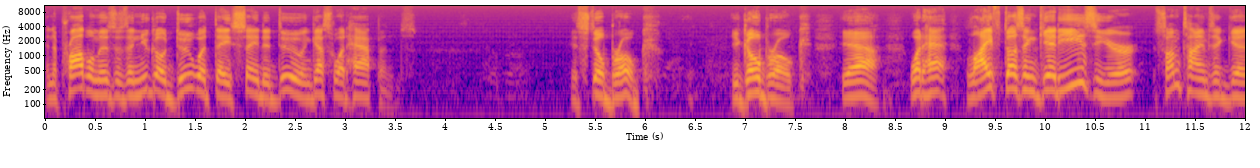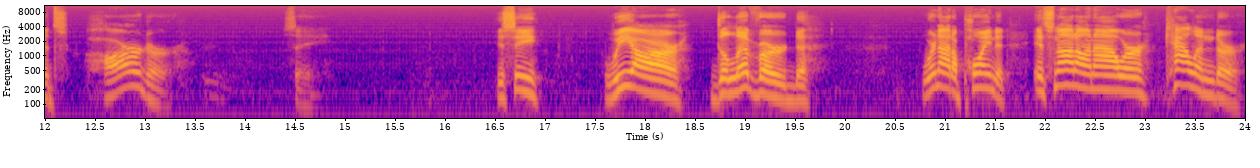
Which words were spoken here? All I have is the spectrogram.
And the problem is, is then you go do what they say to do, and guess what happens? It's still broke. You go broke. Yeah. What ha- life doesn't get easier, sometimes it gets harder. See. You see, we are delivered. We're not appointed. It's not on our calendar.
